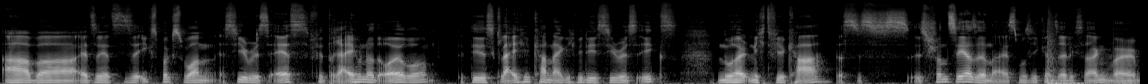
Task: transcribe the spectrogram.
Aber also jetzt diese Xbox One Series S für 300 Euro, die das gleiche kann eigentlich wie die Series X, nur halt nicht 4K. Das ist, ist schon sehr, sehr nice, muss ich ganz ehrlich sagen, weil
